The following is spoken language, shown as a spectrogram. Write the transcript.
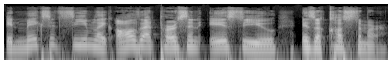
it makes it seem like all that person is to you is a customer.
